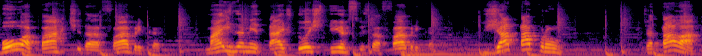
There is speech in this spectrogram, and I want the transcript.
boa parte da fábrica, mais da metade, dois terços da fábrica, já está pronto, já está lá,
